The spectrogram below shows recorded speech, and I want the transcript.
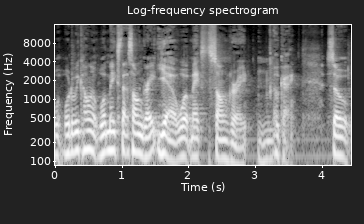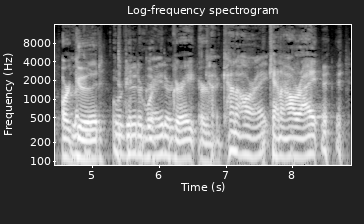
What, what do we call it? What makes that song great? Yeah, what makes the song great? Okay, so Or good. or good, or great, or great, or- kind of all right. Kind of all right.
